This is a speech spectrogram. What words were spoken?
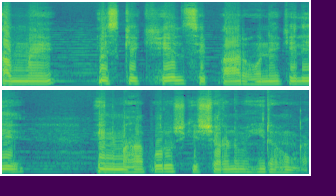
अब मैं इसके खेल से पार होने के लिए इन महापुरुष की शरण में ही रहूँगा।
